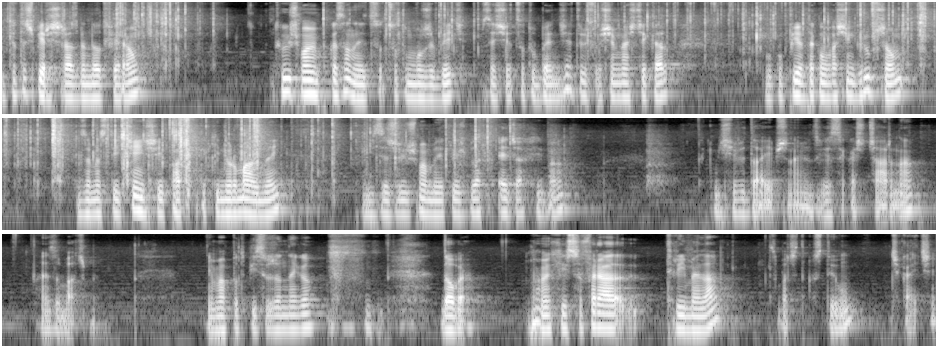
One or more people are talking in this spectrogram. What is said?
I to też pierwszy raz będę otwierał. Tu już mamy pokazane, co, co tu może być. W sensie, co tu będzie. Tu jest 18 kart. Bo kupiłem taką właśnie grubszą. Zamiast tej cieńszej paczki, takiej normalnej. Widzę, że już mamy jakiegoś Black Edge'a chyba. Tak mi się wydaje przynajmniej. Jest jakaś czarna. Ale zobaczmy. Nie ma podpisu żadnego. Dobra. Mamy Christophera Trimela. Zobaczę tylko z tyłu. Czekajcie.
